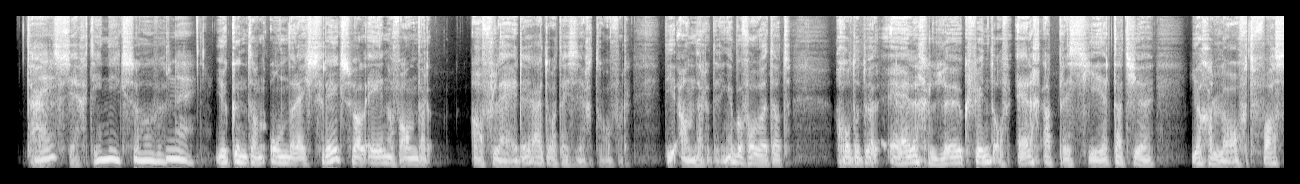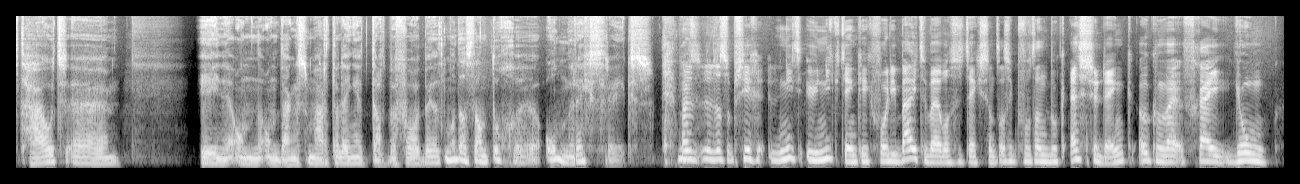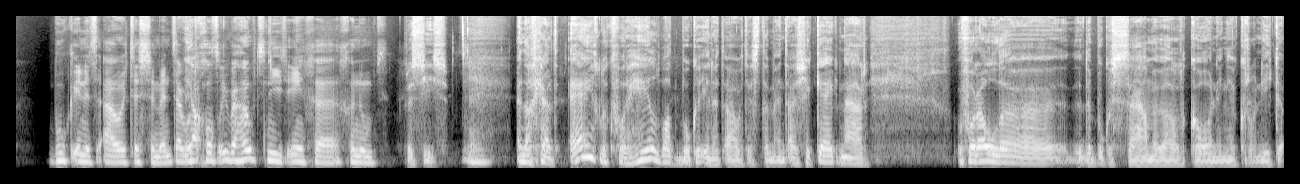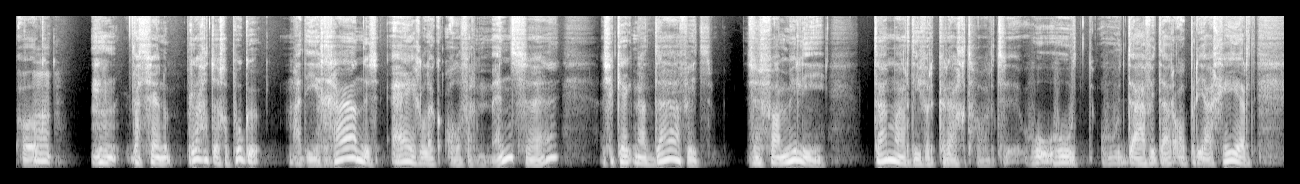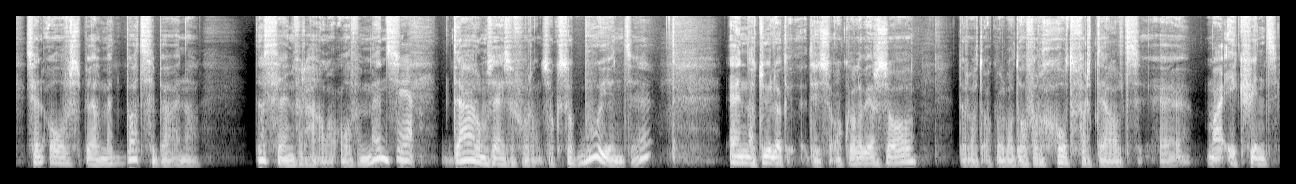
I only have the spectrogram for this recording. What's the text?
daar Nee. zegt hij niks over. nee. Je kunt dan onrechtstreeks wel een of ander afleiden uit wat hij zegt over die andere dingen. Bijvoorbeeld dat God het wel erg leuk vindt of erg apprecieert dat je je geloof vasthoudt. eh, on- ondanks martelingen, dat bijvoorbeeld. Maar dat is dan toch eh, onrechtstreeks. Maar dat, is op zich niet uniek, denk ik, voor die buitenbijbelse tekst. Want als ik bijvoorbeeld aan het boek Esther denk, ook een vrij jong boek in het Oude Testament, daar wordt Ja. God überhaupt niet in ge- genoemd. Precies. En dat geldt eigenlijk voor heel wat boeken in het Oude Testament. Als je kijkt naar vooral eh, de, boeken Samuel, Koningen, Kronieken ook. Dat zijn prachtige boeken, maar die gaan dus eigenlijk over mensen. Hè? Als je kijkt naar David, zijn familie, Tamar die verkracht wordt, hoe, hoe, hoe David daarop reageert, zijn overspel met Bathsheba en al. Dat zijn verhalen over mensen. Ja. Daarom zijn ze voor ons ook zo boeiend. Hè? En natuurlijk, het is ook wel weer zo, er wordt ook wel wat over God verteld. maar ik vind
